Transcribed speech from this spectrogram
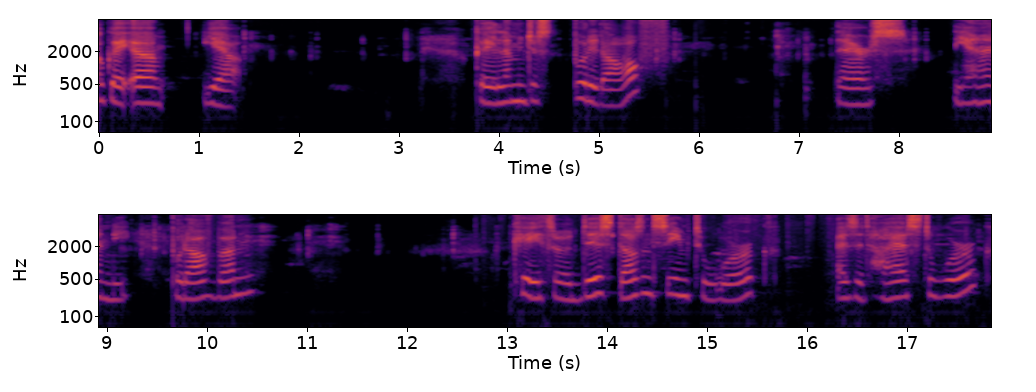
Okay, um, yeah. Okay, let me just put it off. There's the handy put off button. Okay, so this doesn't seem to work as it has to work.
